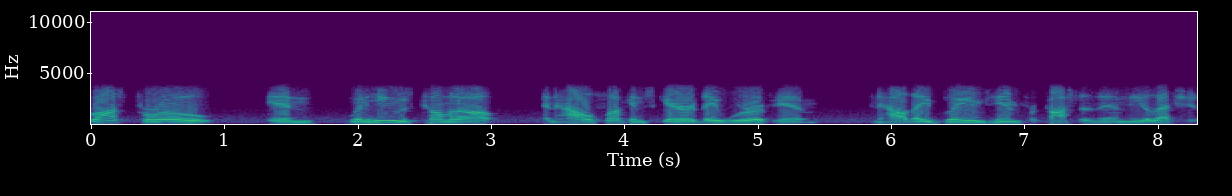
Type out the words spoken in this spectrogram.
Ross Perot and when he was coming up and how fucking scared they were of him and how they blamed him for costing them the election.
